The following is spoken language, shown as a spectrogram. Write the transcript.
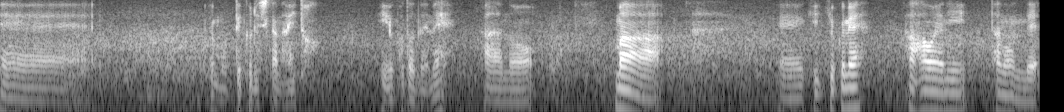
えー、持ってくるしかないと。いうことでね。あのまあ、えー、結局ね母親に頼んで、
